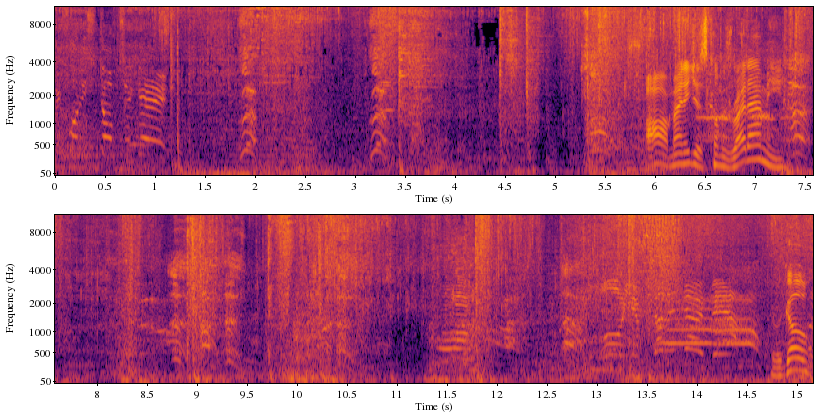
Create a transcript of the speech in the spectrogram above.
Before he stops again. Oh, man, he just comes right at me. Oh. Here we go.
